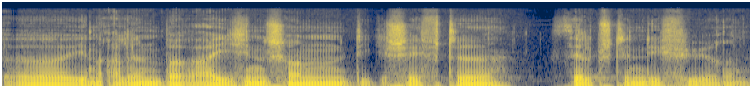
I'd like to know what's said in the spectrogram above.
äh, in allen Bereichen schon die Geschäfte selbstständig führen.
